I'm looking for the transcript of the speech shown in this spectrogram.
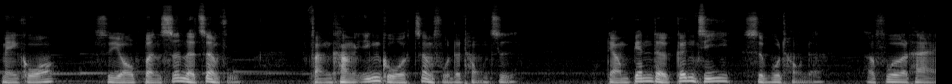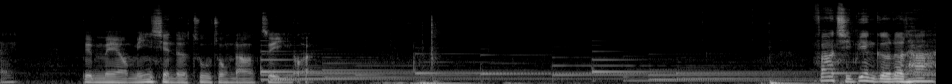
美国是由本身的政府反抗英国政府的统治，两边的根基是不同的，而伏尔泰。并没有明显的注重到这一块。发起变革的他，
